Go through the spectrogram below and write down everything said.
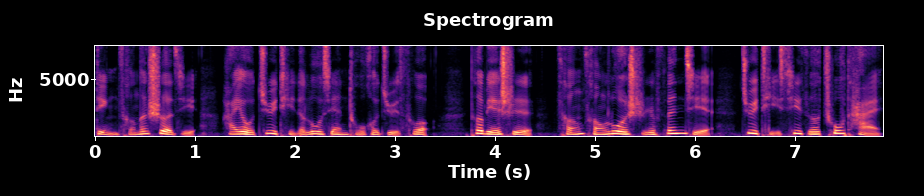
顶层的设计，还有具体的路线图和举措，特别是层层落实分解，具体细则出台。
